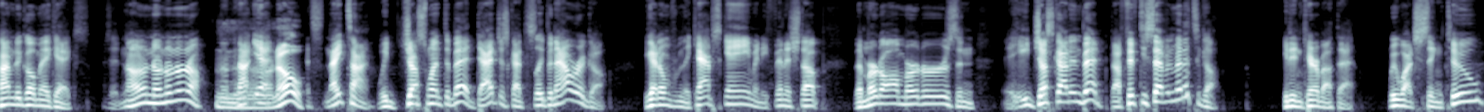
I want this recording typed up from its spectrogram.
Time to go make eggs. I said, no, no, no, no, no, No, no, not no, yet. no, no. It's nighttime. We just went to bed. Dad just got to sleep an hour ago. He got home from the Caps game, and he finished up the Murdaugh murders, and he just got in bed about 57 minutes ago. He didn't care about that. We watched Sing 2.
